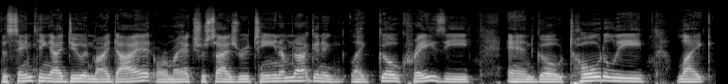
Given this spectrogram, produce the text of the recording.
the same thing I do in my diet or my exercise routine. I'm not going to like go crazy and go totally like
